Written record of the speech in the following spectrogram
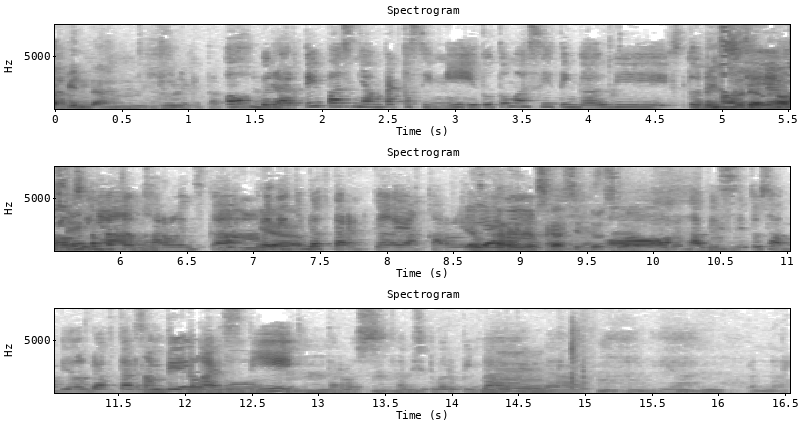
sekitar- pindah. mm, Juli kita Oh pindah. berarti pas nyampe ke sini itu tuh masih tinggal di Student Di housing, student ya, housing. kalau tempat housingnya kamu. Karolinska. Ah. Berarti Iya. itu daftar ke yang Karolinska. Yang Iya, Karolinska kayak situ. Oh, habis itu sambil daftar Sambil di. LSD, Mm-mm. terus habis itu baru pindah. pindah. Mm, benar.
